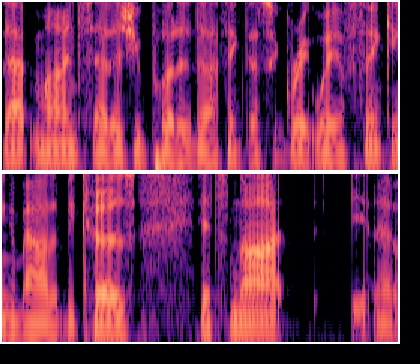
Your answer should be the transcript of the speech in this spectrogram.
that mindset as you put it I think that's a great way of thinking about it because it's not you know,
